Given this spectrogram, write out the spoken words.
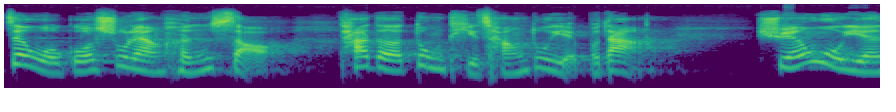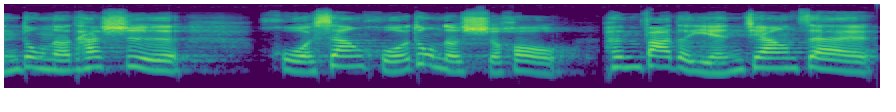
在我国数量很少，它的洞体长度也不大。玄武岩洞呢，它是火山活动的时候喷发的岩浆在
